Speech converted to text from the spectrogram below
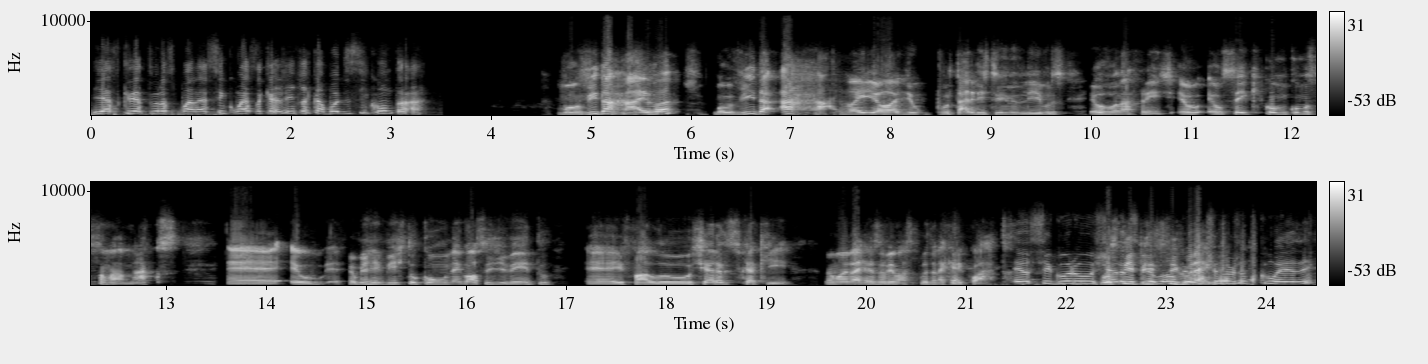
E as criaturas parecem com essa que a gente acabou de se encontrar. Movida a raiva, movida a raiva e ódio por estarem destruindo livros, eu vou na frente. Eu, eu sei que, como, como são mamacos, é, eu, eu me revisto com um negócio de vento é, e falo: Xerox, fica aqui. Mamãe vai resolver umas coisas naquele quarto. Eu seguro o Xerox Cípedes, pelo e segura aí. continuo junto com ele.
